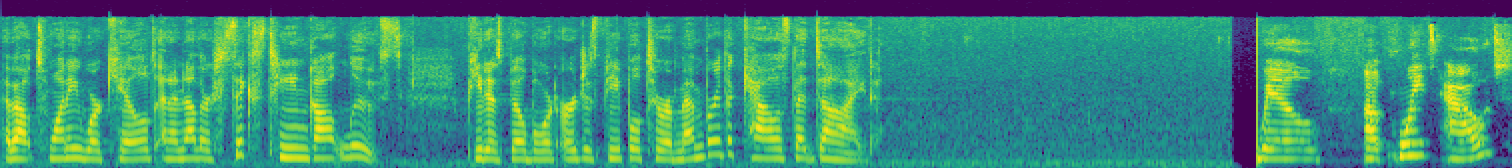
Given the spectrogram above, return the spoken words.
About 20 were killed and another 16 got loose. PETA's billboard urges people to remember the cows that died. Will uh, point out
